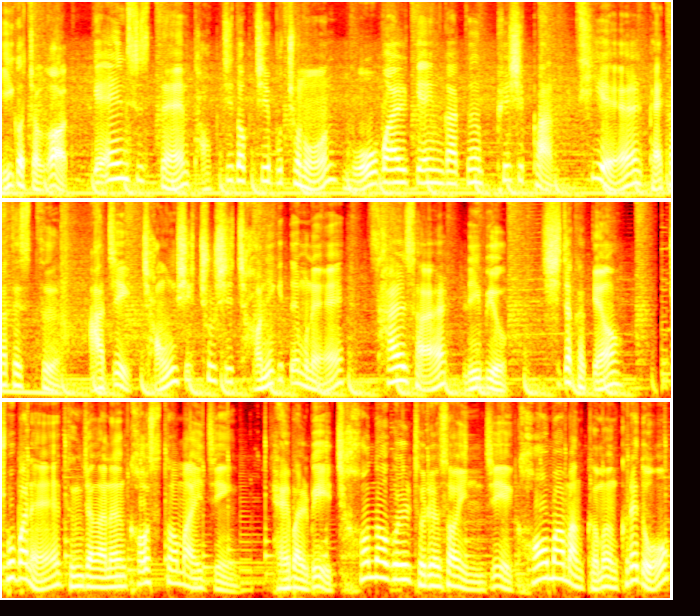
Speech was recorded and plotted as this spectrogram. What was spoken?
이것저것 게임 시스템 덕지덕지 붙여놓은 모바일 게임 같은 PC판 TL 베타 테스트 아직 정식 출시 전이기 때문에 살살 리뷰 시작할게요. 초반에 등장하는 커스터마이징 개발비 천억을 들여서인지 커마만큼은 그래도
